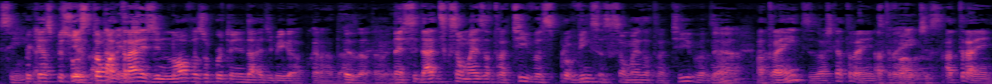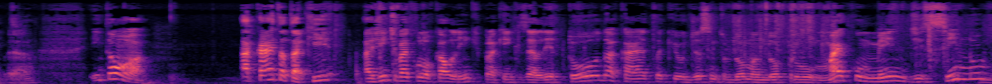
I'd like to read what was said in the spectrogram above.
Sim. Porque é. as pessoas estão Exatamente. atrás de novas oportunidades de migrar para o Canadá. Exatamente. Né? Cidades que são mais atrativas, províncias que são mais atrativas, né? É. Atraentes? Eu acho que é atraentes. Atraentes. fala, né? Atraentes. É. né? Então, ó, a carta tá aqui. A gente vai colocar o link para quem quiser ler toda a carta que o Justin Trudeau mandou pro Marco Mendicino.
